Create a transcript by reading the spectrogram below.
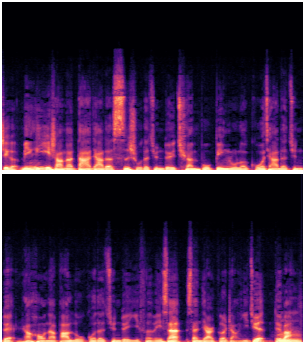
这个名义上呢，大家的私属的军队全部并入了国家的军队，然后呢把鲁国的军队一分为三，三家各掌一军，对吧？嗯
